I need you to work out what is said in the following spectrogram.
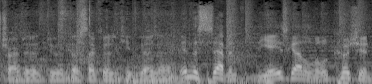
tried to do the best I could to keep the guys in it. In the seventh, the A's got a little cushion.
